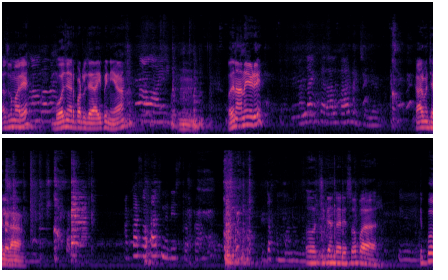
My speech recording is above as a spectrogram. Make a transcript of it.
రాజకుమారి భోజన ఏర్పాట్లు అయిపోయినాయా. వదిన అన్నయ్యడి కారు తీసుకోక్క. ఓ చికెన్ కర్రీ సూపర్. తిప్పు.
